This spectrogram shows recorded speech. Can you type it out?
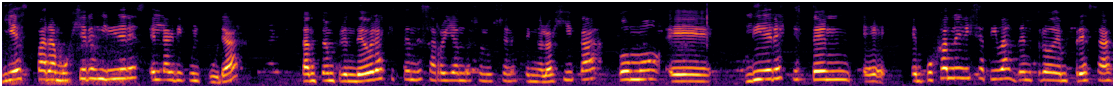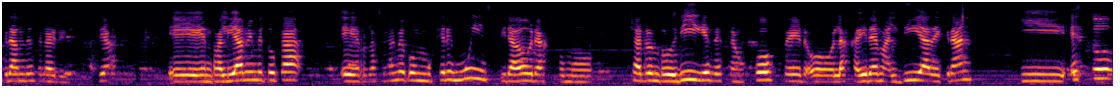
y es para mujeres líderes en la agricultura, tanto emprendedoras que estén desarrollando soluciones tecnológicas como eh, líderes que estén empujando iniciativas dentro de empresas grandes de la agricultura. Eh, en realidad a mí me toca eh, relacionarme con mujeres muy inspiradoras como Sharon Rodríguez de Fraunhofer o la Jaira de Maldía de CRAN. Y esto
